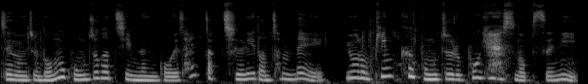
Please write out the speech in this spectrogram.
제가 요즘 너무 공주같이 입는 거에 살짝 질리던 차인데 이런 핑크 공주를 포기할 순 없으니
